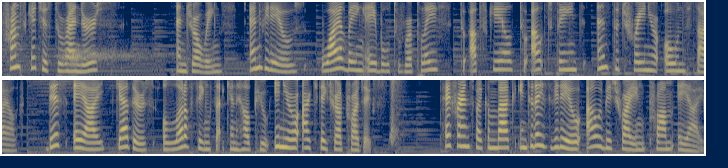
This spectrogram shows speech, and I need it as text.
From sketches to renders and drawings and videos while being able to replace, to upscale, to outpaint and to train your own style. This AI gathers a lot of things that can help you in your architectural projects. Hey friends, welcome back. In today's video, I will be trying PromeAI.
